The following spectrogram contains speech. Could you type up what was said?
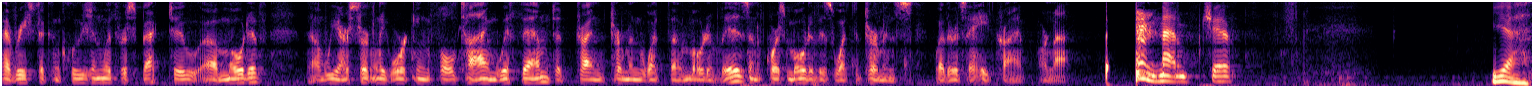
have reached a conclusion with respect to uh, motive. Uh, we are certainly working full time with them to try and determine what the motive is, and of course, motive is what determines whether it's a hate crime or not. Madam Chair. Yeah.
